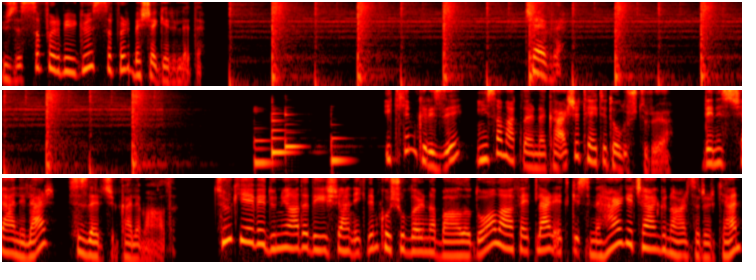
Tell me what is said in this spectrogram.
%0,05'e geriledi. Çevre İklim krizi insan haklarına karşı tehdit oluşturuyor. Deniz Şenliler sizler için kaleme aldı. Türkiye ve dünyada değişen iklim koşullarına bağlı doğal afetler etkisini her geçen gün artırırken,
